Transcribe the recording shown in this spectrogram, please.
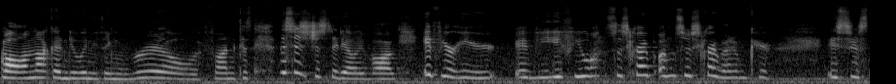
Well, I'm not going to do anything real fun because this is just a daily vlog. If you're here, if you, if you want subscribe, unsubscribe, I don't care. It's just,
